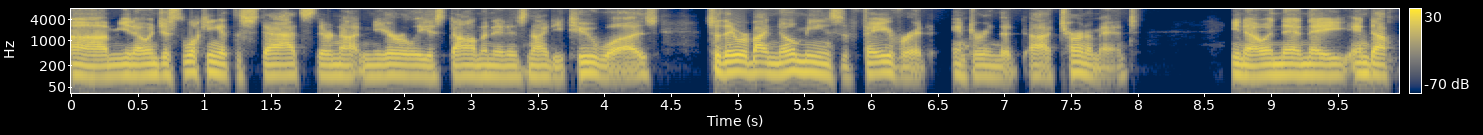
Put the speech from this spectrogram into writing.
Um, you know, and just looking at the stats, they're not nearly as dominant as 92 was. So they were by no means the favorite entering the uh, tournament, you know, and then they end up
